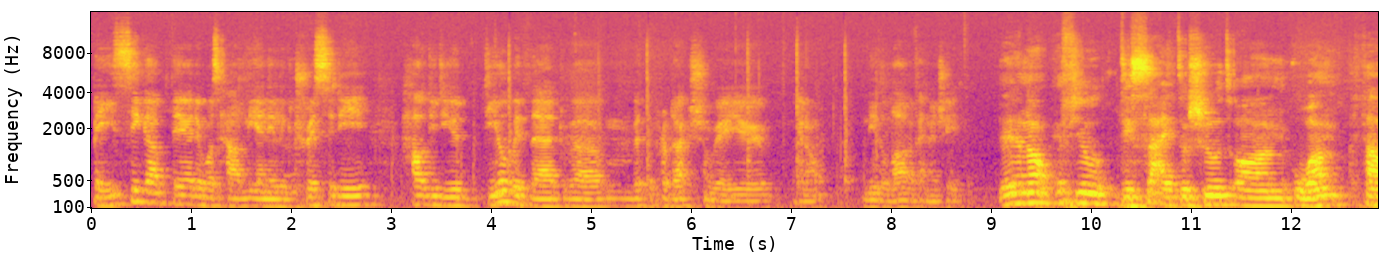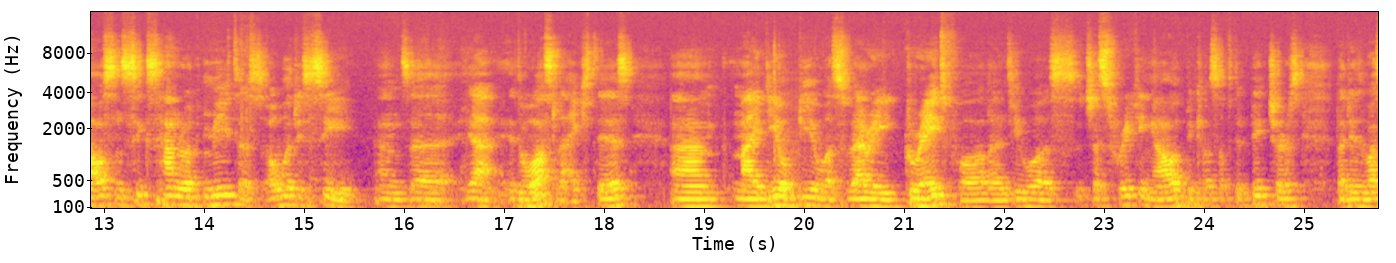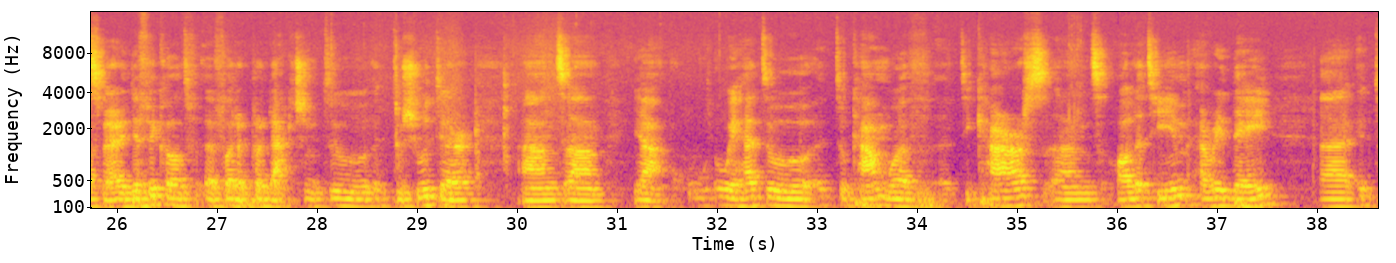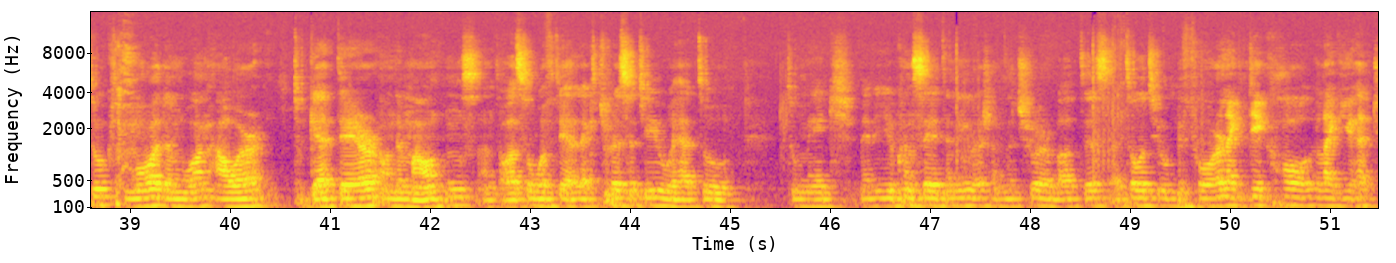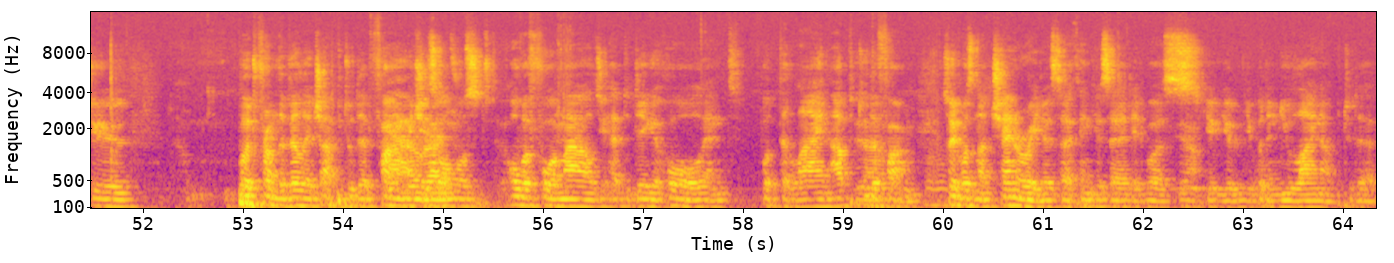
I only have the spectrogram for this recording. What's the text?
basic up there, there was hardly any electricity. How did you deal with that um, with the production where you, you know, need a lot of energy? You know, if you decide to shoot on 1,600 meters over the sea, and uh, yeah, it was like this, um, my DOP was very grateful and he was just freaking out because of the pictures, but it was very difficult uh, for the production to, to shoot there. And um, yeah, we had to, to come with the cars and all the team every day uh, it took more than one hour to get there on the mountains and also with the electricity we had to to make maybe you can say it in English I'm not sure about this I told you before like dig hole like you had to put from the village up to the farm yeah, which right. is almost over four miles you had to dig a hole and put the line up to Yeah. the farm. So it was not generators, I think you said, it was, yeah. you, you, you put a new line up to the,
